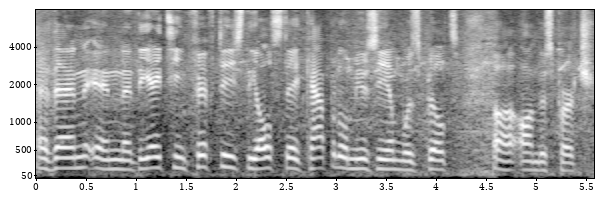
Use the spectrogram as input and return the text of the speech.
and then in the 1850s, the old state capitol museum was built uh, on this perch.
